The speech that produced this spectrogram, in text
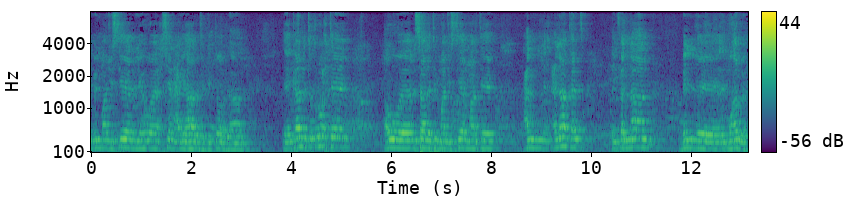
بالماجستير اللي هو حسين علي هارف الدكتور الآن. كانت اطروحته أو رسالة الماجستير مالته عن علاقة الفنان بالمؤرخ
